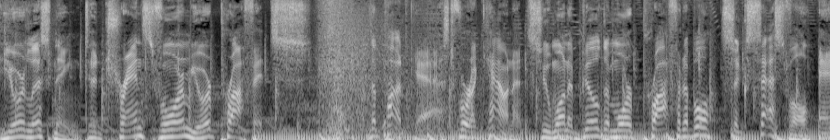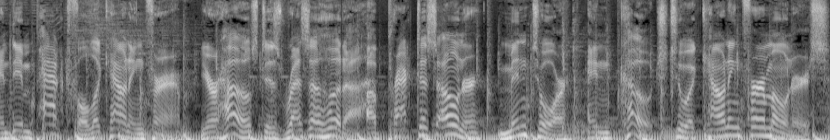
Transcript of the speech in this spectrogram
You're listening to Transform Your Profits, the podcast for accountants who want to build a more profitable, successful, and impactful accounting firm. Your host is Reza Huda, a practice owner, mentor, and coach to accounting firm owners.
